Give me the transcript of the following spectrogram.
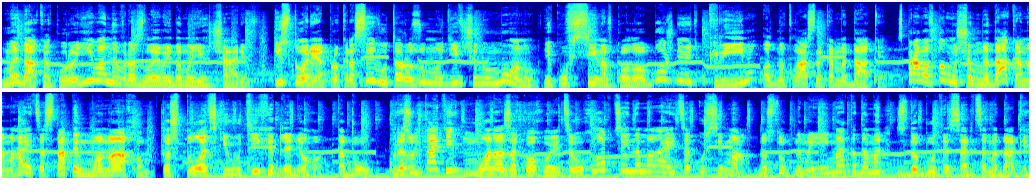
Медака Куроїва невразливий до моїх чарів. Історія про красиву та розумну дівчину Мону, яку всі навколо обожнюють, крім однокласника Медаки. Справа в тому, що Медака намагається стати монахом, тож плотські утіхи для нього табу. В результаті Мона закохується у хлопця і намагається усіма доступними їй методами здобути серце Медаки.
